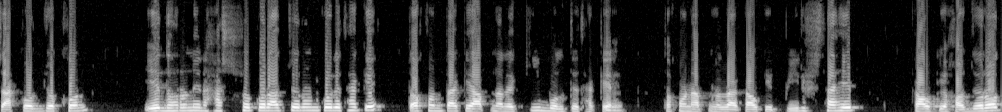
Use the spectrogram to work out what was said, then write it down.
চাকর যখন এ ধরনের হাস্যকর আচরণ করে থাকে, তখন তাকে আপনারা কি বলতে থাকেন? তখন আপনারা কাউকে পীর সাহেব, কাউকে হজরত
